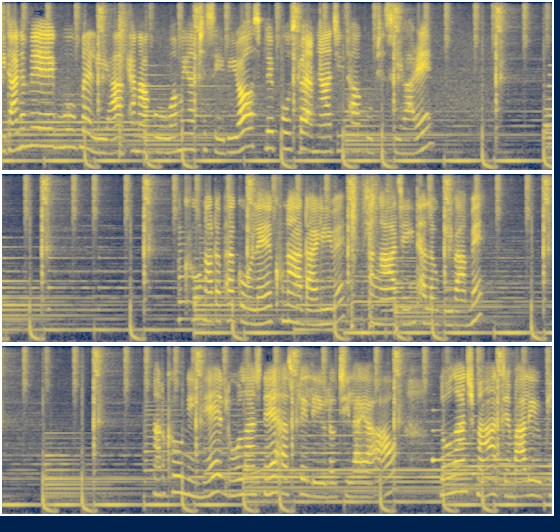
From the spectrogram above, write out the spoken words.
ဒီ dynamic movement လေးကခန္ဓာကိုယ် warming up ဖြစ်စေပြီးတော့ split pose ဘက်အများကြီးထောက်ကူဖြစ်စေပါတယ်အခုနောက်တစ်ဖက်ကိုလည်းခုနအတိုင်းလေးပဲ15ချိန်ထပ်လုပ်ပေးပါမယ်နောက်တစ်ခုအနေနဲ့ low lunge နဲ့ half split လေးကိုလုပ်ကြည့်လိုက်ရအောင် low lunge မှာတင်ပါလေးကိုဖိ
